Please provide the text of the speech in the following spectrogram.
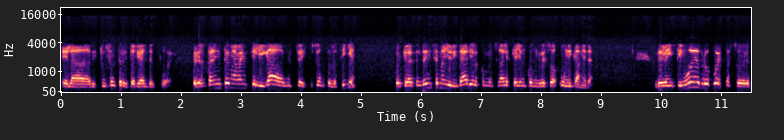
eh, la distribución territorial del poder. Pero están íntimamente ligados en nuestra discusión por lo siguiente, porque la tendencia mayoritaria de los convencionales es que haya un Congreso unicameral. De 29 propuestas sobre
